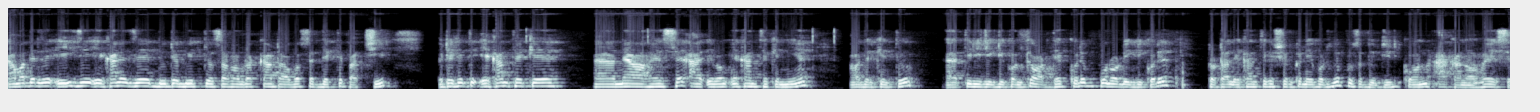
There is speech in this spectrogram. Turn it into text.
আমাদের যে এই যে এখানে যে দুটো বৃত্তচাপ আমরা কাটা অবস্থায় দেখতে পাচ্ছি, এটা কিন্তু এখান থেকে নেওয়া হয়েছে, আর এবং এখান থেকে নিয়ে আমাদের কিন্তু তিরিশ ডিগ্রি কোণকে অর্ধেক করে পনেরো ডিগ্রি করে টোটাল এখান থেকে শুরু করে এই পর্যন্ত পঁচাত্তর ডিগ্রি কোণ আঁকানো হয়েছে।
